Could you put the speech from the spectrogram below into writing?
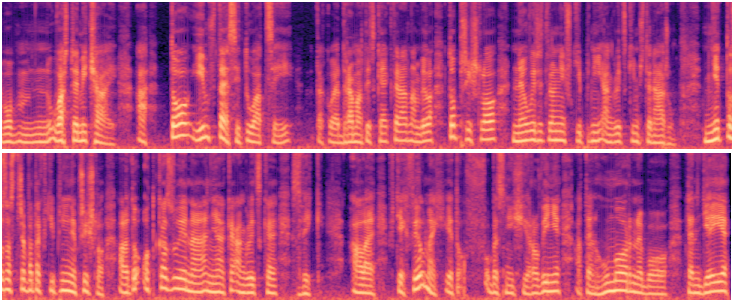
nebo uvařte mi čaj. A to jim v té situaci takové dramatické, která tam byla, to přišlo neuvěřitelně vtipný anglickým čtenářům. Mně to zase třeba tak vtipný nepřišlo, ale to odkazuje na nějaké anglické zvyky. Ale v těch filmech je to v obecnější rovině a ten humor nebo ten děj je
